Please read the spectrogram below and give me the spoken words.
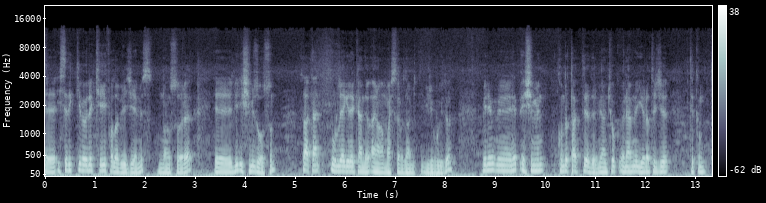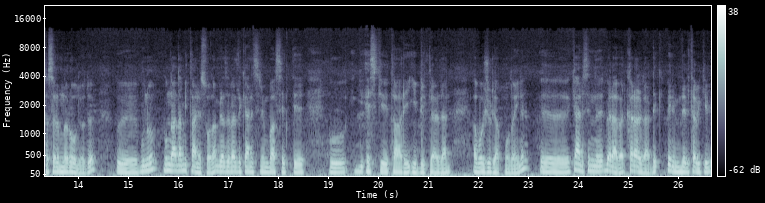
e, istedik ki böyle keyif alabileceğimiz bundan sonra e, bir işimiz olsun. Zaten Urla'ya gelirken de aynı amaçlarımızdan bir- biri buydu. Benim e, hep eşimin konuda takdir ederim. Yani çok önemli yaratıcı bir takım tasarımları oluyordu. E, bunu bunlardan bir tanesi olan biraz evvel de kendisinin bahsettiği bu eski tarihi ibriklerden abajur yapma olayını e, kendisininle beraber karar verdik. Benim de bir tabii ki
